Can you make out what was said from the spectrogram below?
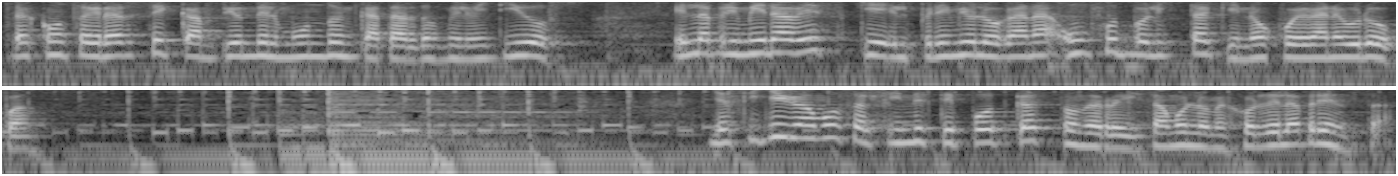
tras consagrarse campeón del mundo en Qatar 2022. Es la primera vez que el premio lo gana un futbolista que no juega en Europa. Y así llegamos al fin de este podcast donde revisamos lo mejor de la prensa.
